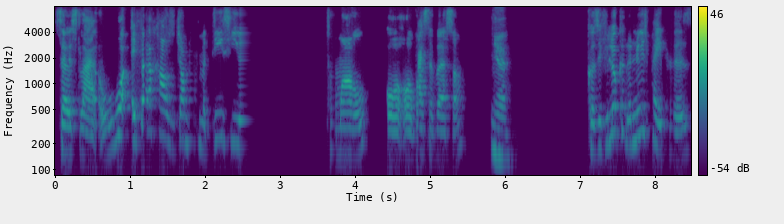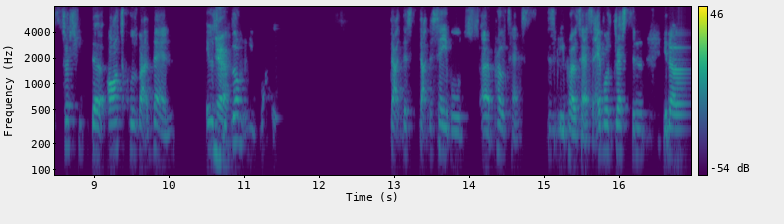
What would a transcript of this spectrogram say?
So it's like, what? It felt like I was jumping from a DC to Marvel or, or vice versa. Yeah. Because if you look at the newspapers, especially the articles back then, it was Yeah. predominantly white that this that disabled uh, protests, disability protests. Everyone's dressed in, you know,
